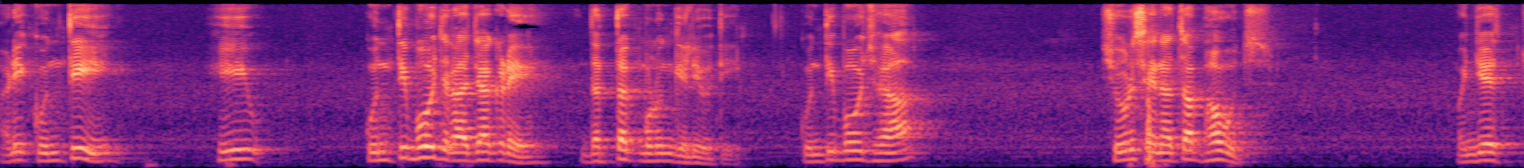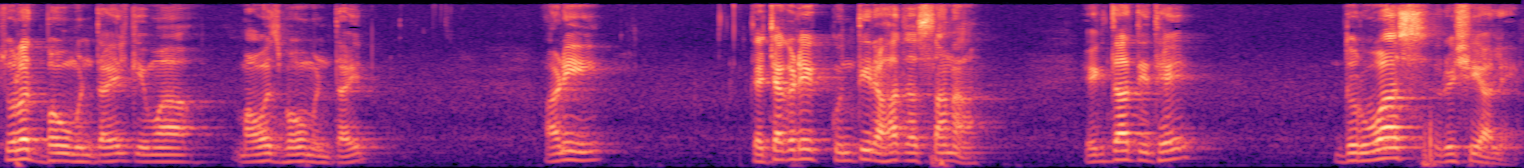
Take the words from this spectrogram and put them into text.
आणि कुंती ही कुंतीभोज राजाकडे दत्तक म्हणून गेली होती. कुंतीभोज हा शूरसेनाचा भाऊच म्हणजे चुलत भाऊ म्हणता येईल किंवा मावस भाऊ म्हणता येईल. आणि त्याच्याकडे कुंती राहत असताना एकदा तिथे दुर्वास ऋषी आले.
